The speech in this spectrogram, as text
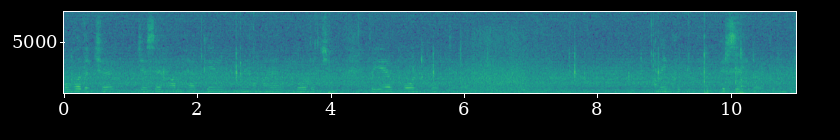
बहुत अच्छा है। जैसे हम हैकिंग में हमारा बहुत अच्छा तो ये अब वॉल्ट खोलते हैं। नहीं खुली फिर से ट्राई करेंगे।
